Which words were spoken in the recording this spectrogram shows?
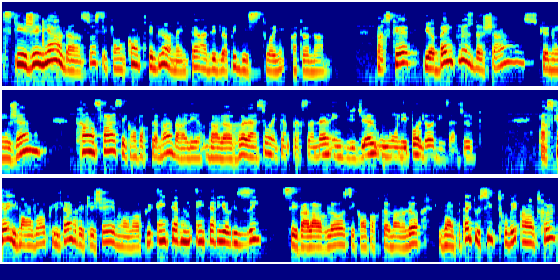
ce qui est génial dans ça, c'est qu'on contribue en même temps à développer des citoyens autonomes. Parce qu'il y a bien plus de chances que nos jeunes transfèrent ces comportements dans, leurs relations interpersonnelles, individuelles, où on n'est pas là, les adultes. Parce qu'ils vont avoir pris le temps de réfléchir, ils vont avoir pu intérioriser ces valeurs-là, ces comportements-là. Ils vont peut-être aussi trouver entre eux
